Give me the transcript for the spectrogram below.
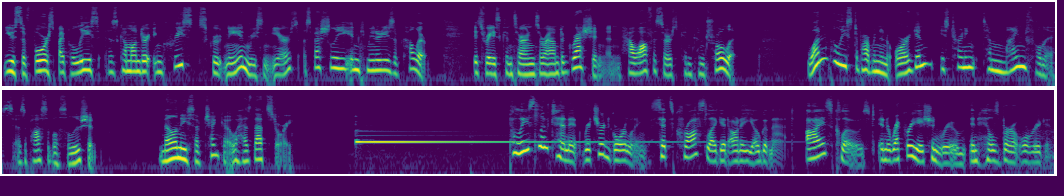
Use of force by police has come under increased scrutiny in recent years, especially in communities of color. It's raised concerns around aggression and how officers can control it. One police department in Oregon is turning to mindfulness as a possible solution. Melanie Sevcenko has that story. Police Lieutenant Richard Goerling sits cross legged on a yoga mat, eyes closed, in a recreation room in Hillsboro, Oregon.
